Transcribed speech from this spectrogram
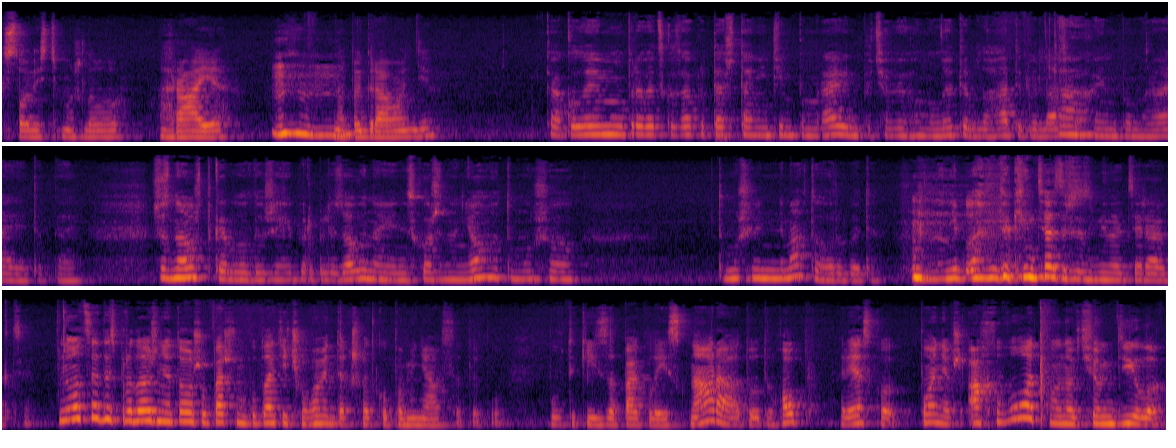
совість, можливо, грає Мгм. на бекграунді. Так, коли йому привид сказав про те, що Тайні Тім помирає, він почав його молити, благати, будь ласка, Так. хай не помирає і так далі. Що знову ж таки було дуже гіперболізовано і не схоже на нього, тому що, тому що він не мав того робити. Мені була не до кінця зрозуміла ця реакція. Ну, це десь продовження того, що в першому куплеті чого він так швидко помінявся. Типу, був такий запеклий скнара, а тут гоп, різко поняв, що ах, от воно в чому діло.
